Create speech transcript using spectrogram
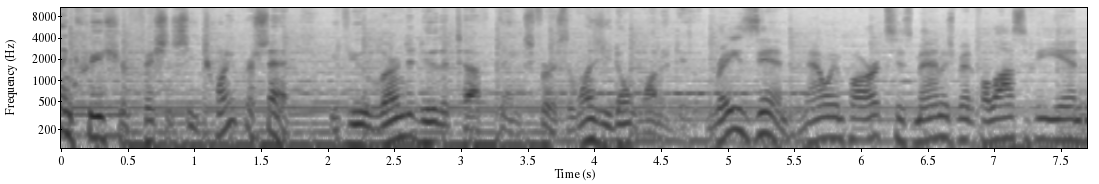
will increase your efficiency 20% if you learn to do the tough things first, the ones you don't want to do. Ray Zinn now imparts his management philosophy in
